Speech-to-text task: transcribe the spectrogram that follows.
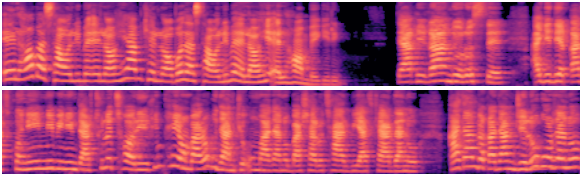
الهام از تعالیم الهی هم که لابد از تعالیم الهی الهام بگیریم. دقیقا درسته. اگه دقت کنیم می‌بینیم در طول تاریخ این پیامبرا بودن که اومدن و بشر رو تربیت کردن و قدم به قدم جلو بردن و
